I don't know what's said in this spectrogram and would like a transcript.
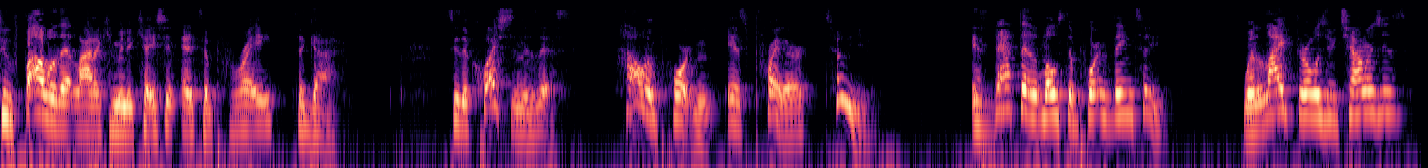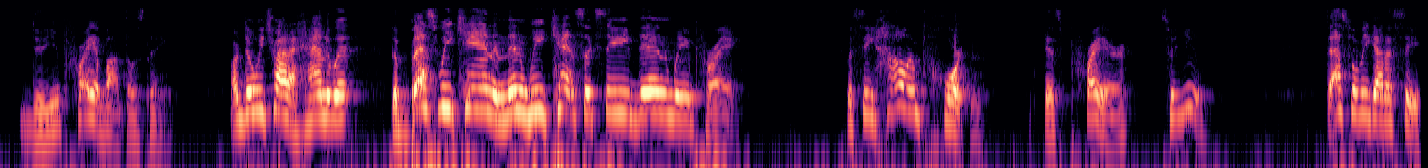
to follow that line of communication and to pray to God. See, the question is this How important is prayer to you? Is that the most important thing to you? When life throws you challenges, do you pray about those things? Or do we try to handle it the best we can and then we can't succeed, then we pray? But see, how important is prayer to you? That's what we got to see.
